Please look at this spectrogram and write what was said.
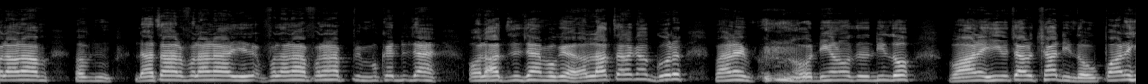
فلاڻا داتار فلاڻا فلاڻا فلاڻا مون کي ڏجانءِ اولاد ڏجانءِ مون کي الله تالا کان گهر هاڻي اهو ڏيڻو ته ڏيندو پوءِ هاڻي هيءُ ويچارو ڇا ڏيندو هو پاڻ ئي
